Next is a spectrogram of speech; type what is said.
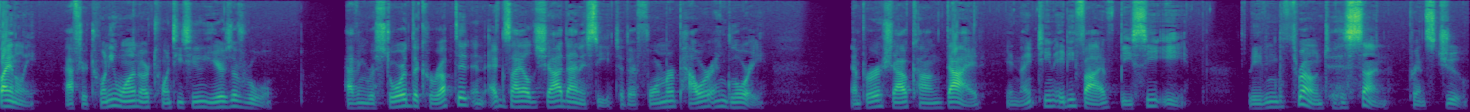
Finally, after 21 or 22 years of rule, having restored the corrupted and exiled Xia dynasty to their former power and glory, Emperor Shao Kang died in 1985 BCE, leaving the throne to his son, Prince Zhu.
